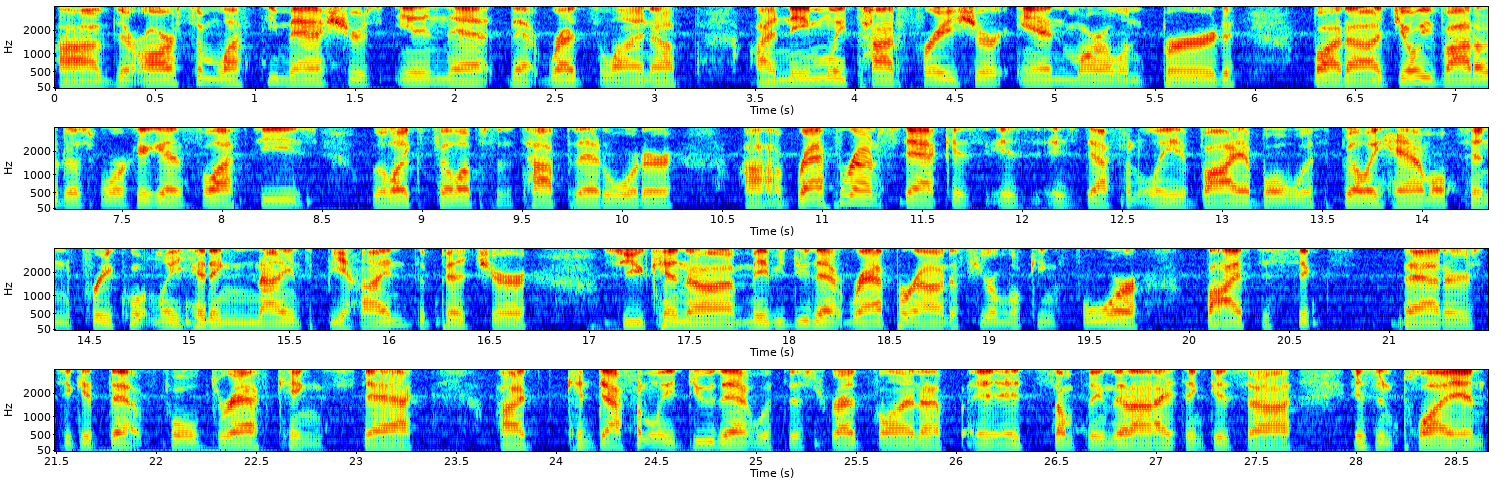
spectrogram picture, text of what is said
Uh, there are some lefty mashers in that, that Reds lineup, uh, namely Todd Frazier and Marlon Byrd. But uh, Joey Votto does work against lefties. We like Phillips at the top of that order. Uh, wraparound stack is, is, is definitely viable with Billy Hamilton frequently hitting ninth behind the pitcher. So you can uh, maybe do that wraparound if you're looking for five to six batters to get that full DraftKings stack. Uh, can definitely do that with this Reds lineup. It's something that I think is uh, is in play, and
